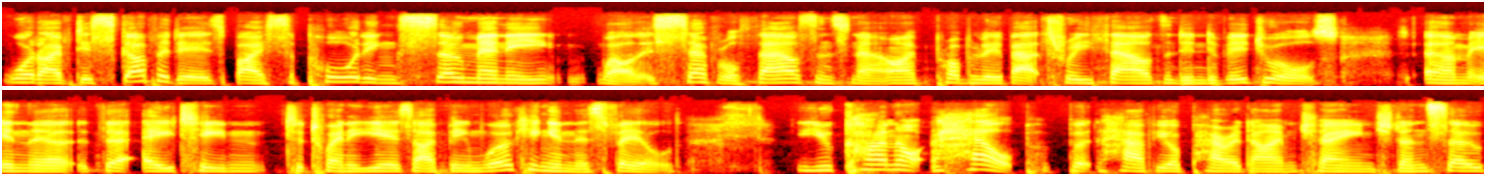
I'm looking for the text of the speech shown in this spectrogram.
what I've discovered is by supporting so many, well, it's several thousands now, I'm probably about 3,000 individuals um, in the, the 18 to 20 years I've been working in this field, you cannot help but have your paradigm changed. And so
